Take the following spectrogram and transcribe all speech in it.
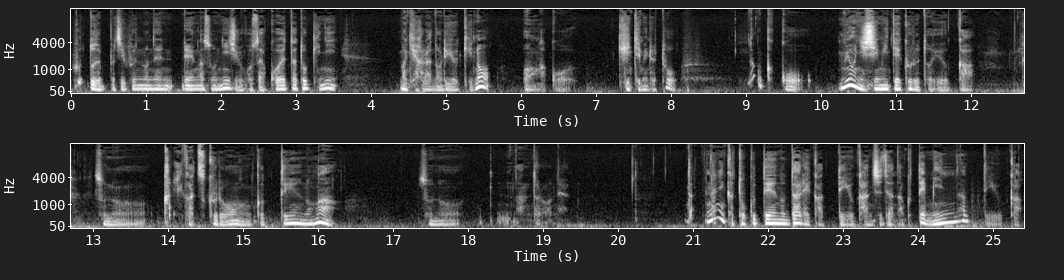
ふっとやっぱ自分の年齢がその25歳を超えた時に、牧原紀之の音楽を聴いてみると、なんかこう、妙に染みてくるというか、その彼が作る音楽っていうのがそのなんだろうね。だ何か特定の誰かっていう感じじゃなくてみんなっていうか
